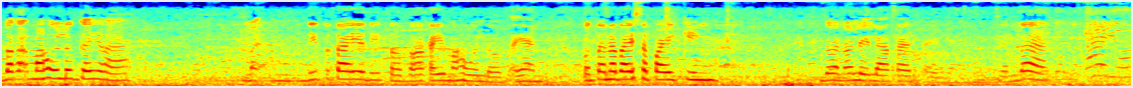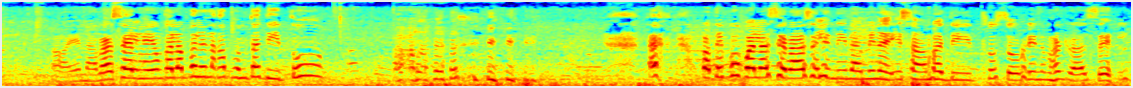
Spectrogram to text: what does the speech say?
Baka mahulog kayo ha. Ma- dito tayo dito, baka kayo mahulog. Ayan. Punta na tayo sa parking. Doon uli lakad. Ayan. Ganda. Oh, ayan na. Russell, ngayon ka lang pala nakapunta dito. Pati po pala si Russell, hindi namin naisama dito. Sorry naman, Russell.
